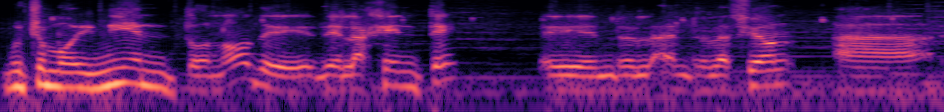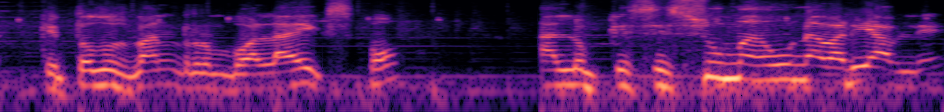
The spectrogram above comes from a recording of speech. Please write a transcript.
mucho movimiento, ¿no? De, de la gente eh, en, en relación a que todos van rumbo a la expo, a lo que se suma una variable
